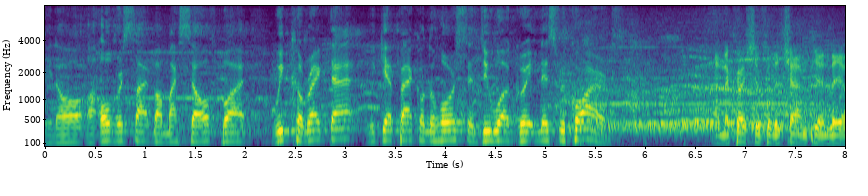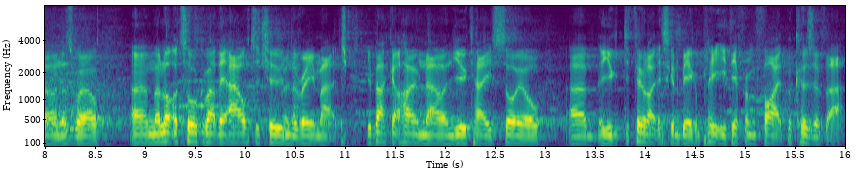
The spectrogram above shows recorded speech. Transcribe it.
You know, an oversight by myself, but we correct that. We get back on the horse and do what greatness requires. And the question for the champion, Leon, as well. Um, a lot of talk about the altitude in the rematch. You're back at home now on UK soil. Um, you feel like it's going to be a completely different fight because of that?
